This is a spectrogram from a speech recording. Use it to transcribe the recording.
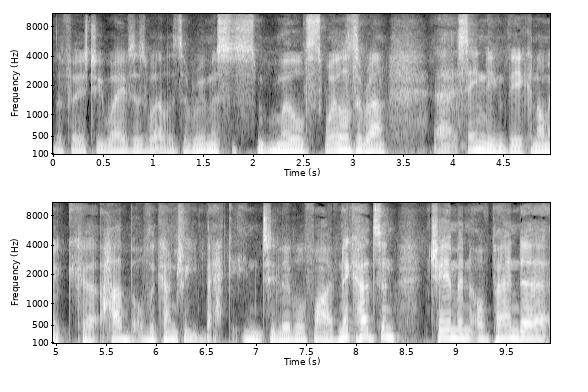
the first two waves as well as the rumors mill swirls around uh, sending the economic uh, hub of the country back into level five. Nick Hudson, chairman of Panda,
